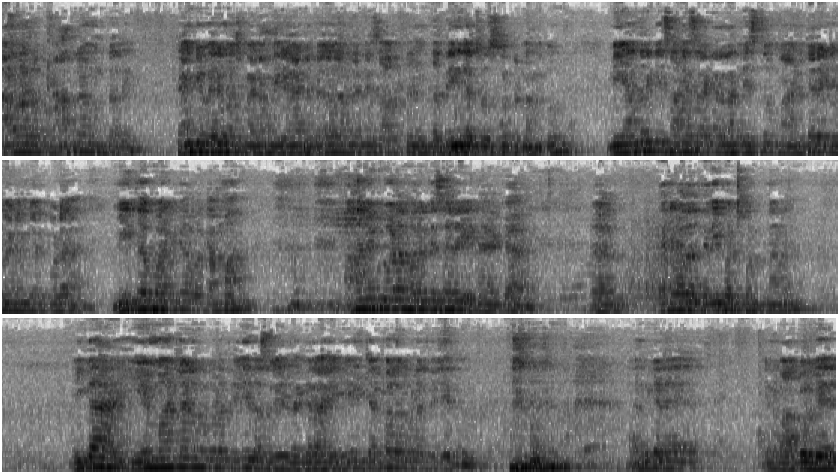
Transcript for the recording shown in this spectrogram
ఆడవాళ్ళకు మాత్రమే ఉంటుంది. Thank you very much madam మీరు ఇలాంటి పిల్లలందరినీ సాఫ్ట్ ఇంత దీనిగా చూసుకుంటున్నందుకు మీ అందరికీ సహాయ సహకారాలు అందిస్తూ మా అనితారెడ్డి మేడం గారు కూడా మీతో పాటుగా ఒక అమ్మ. ఆమెకు కూడా మరొకసారి నా యొక్క ధన్యవాదాలు తెలియపరచుకుంటున్నాను. ఇంకా ఏం మాట్లాడాలో కూడా తెలియదు అసలు ఈ దగ్గర ఏం చెప్పాలో కూడా తెలియదు. అందుకనే నేను మాకు వేరే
